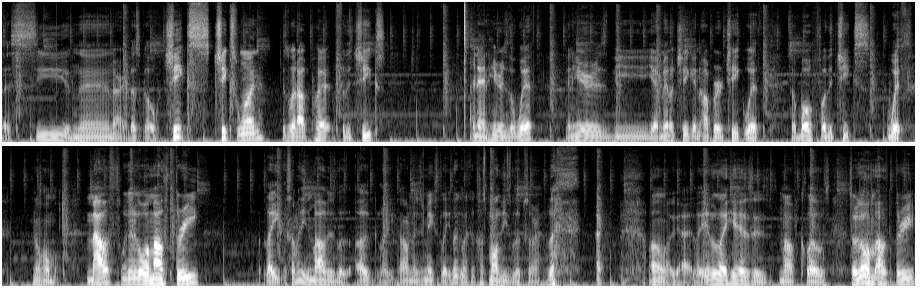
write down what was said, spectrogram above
Let's see, and then all right, let's go. Cheeks, cheeks one is what I put for the cheeks, and then here's the width, and here's the yeah middle cheek and upper cheek width. So both for the cheeks width, no homo. Mouth, we're gonna go with mouth three like some of these mouths look ugly. Like I don't know, it just makes like look look how small these lips are. oh my god, like it looks like he has his mouth closed. So we go with mouth three,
